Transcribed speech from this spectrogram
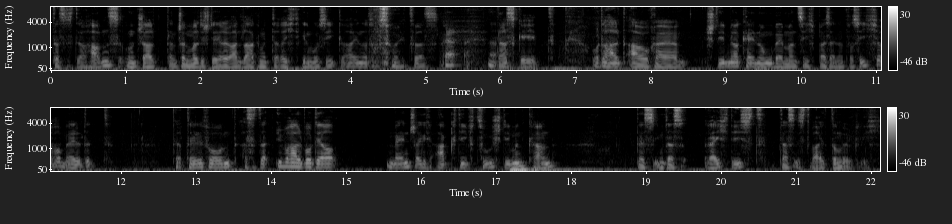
das ist der Hans und schaltet dann schon mal die Stereoanlage mit der richtigen Musik ein oder so etwas. Ja, ja. Das geht. Oder halt auch äh, Stimmerkennung, wenn man sich bei seinem Versicherer meldet per Telefon. Also da, überall, wo der Mensch eigentlich aktiv zustimmen kann, dass ihm das recht ist, das ist weiter möglich.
